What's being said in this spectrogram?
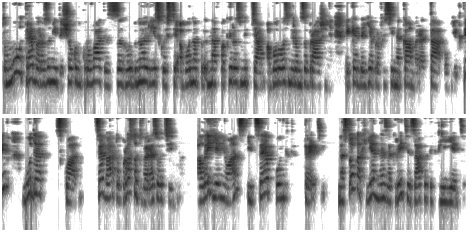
Тому треба розуміти, що конкурувати з глибиною різкості або навпаки розміттям, або розміром зображення, яке дає професійна камера та об'єктив, буде складно. Це варто просто тверезо оцінювати. Але є нюанс, і це пункт третій. На стоках є незакриті запити клієнтів,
